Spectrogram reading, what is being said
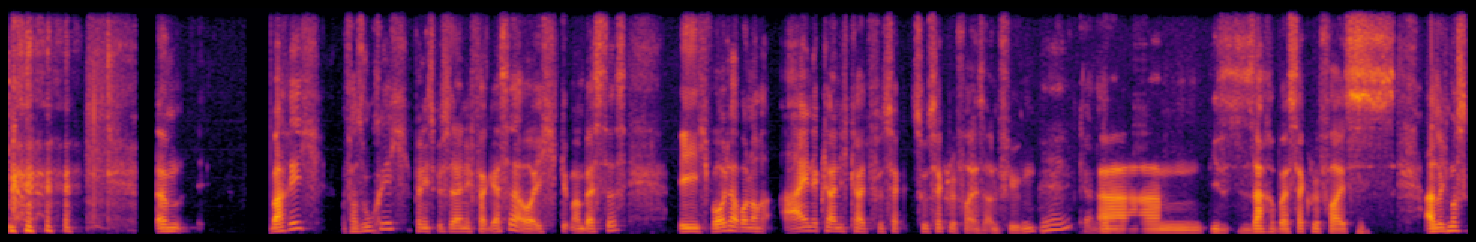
ähm, Mache ich, versuche ich, wenn ich es bisher nicht vergesse, aber ich gebe mein Bestes. Ich wollte aber noch eine Kleinigkeit für Sac zu Sacrifice anfügen. Mhm. Ähm, diese Sache bei Sacrifice also, ich muss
